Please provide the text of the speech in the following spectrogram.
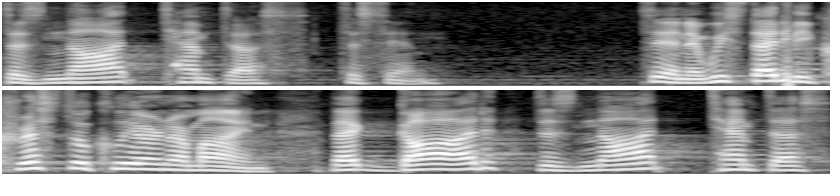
does not tempt us to sin. Sin. And we study to be crystal clear in our mind that God does not tempt us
